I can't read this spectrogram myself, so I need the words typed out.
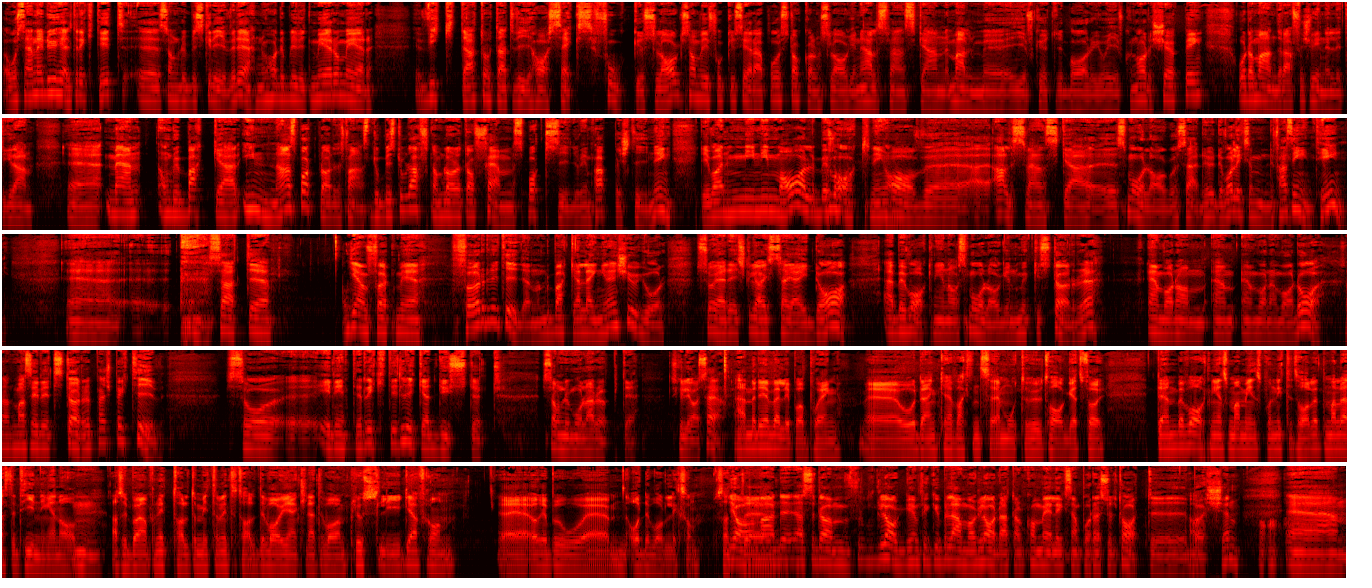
Och sen är det ju helt riktigt eh, som du beskriver det. Nu har det blivit mer och mer viktat åt att vi har sex fokuslag som vi fokuserar på. Stockholmslagen i Allsvenskan, Malmö, IFK Göteborg och IFK Norrköping. Och de andra försvinner lite grann. Eh, men om du backar innan Sportbladet fanns, då bestod Aftonbladet av fem sportsidor i en papperstidning. Det var en minimal bevakning av eh, allsvenska eh, smålag och så här. Det, det var liksom, det fanns ingenting. Eh, så att eh, jämfört med förr i tiden, om du backar längre än 20 år, så är det, skulle jag säga idag, är bevakningen av smålagen mycket större än vad, de, än, än vad den var då. Så att man ser det i ett större perspektiv så eh, är det inte riktigt lika dystert som du målar upp det, skulle jag säga. Nej men det är en väldigt bra poäng eh, och den kan jag faktiskt inte säga emot överhuvudtaget för den bevakningen som man minns på 90-talet när man läste tidningen av, mm. alltså i början på 90-talet och mitten av 90-talet, det var ju egentligen att det var en plusliga från Örebro, eh, Oddevold liksom. Så ja, att, eh, man, alltså de lagen fick ju ibland vara glada att de kom med liksom på resultatbörsen. Ja. Eh,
